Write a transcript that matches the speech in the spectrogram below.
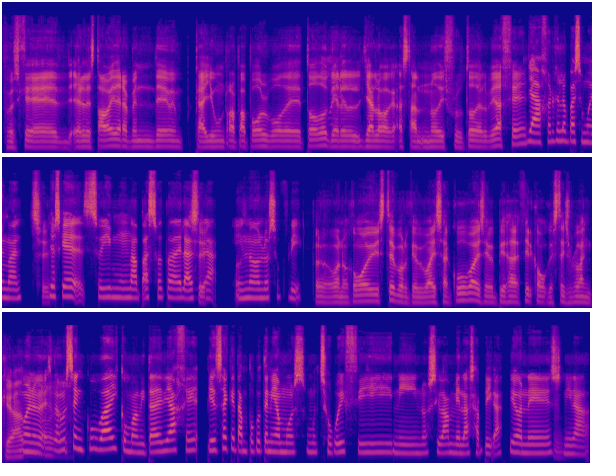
Pues que él estaba ahí y de repente cayó un rapapolvo de todo, que él ya lo, hasta no disfrutó del viaje. Ya, Jorge lo pasó muy mal. Sí. Yo es que soy una pasota de la Sí. vida y no lo sufrí. Pero bueno, ¿cómo viviste? Porque vais a Cuba y se empieza a decir como que estáis blanqueando. Bueno, estamos en Cuba y como a mitad de viaje, piensa que tampoco teníamos mucho wifi, ni nos iban bien las aplicaciones, Mm. ni nada.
